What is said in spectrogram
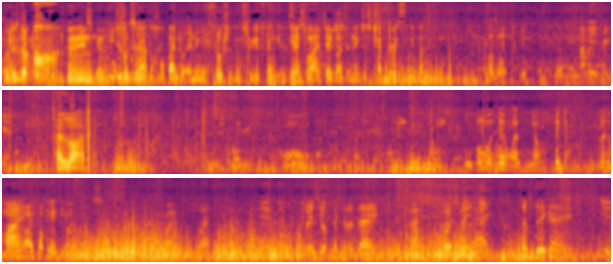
One just got and then You just grab out. the whole bundle and then you filter them through your fingers. Yeah, and that's keep I the big ones and then just chuck the rest in your bucket. I was like, yep. How many pick it? A lot. Ooh, Oh, that one. Yeah, pick it. look at mine. I got Okay, with Right? Yeah, that- Where's your pick of the day? Huh? What's my eye? The big A. Yeah.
